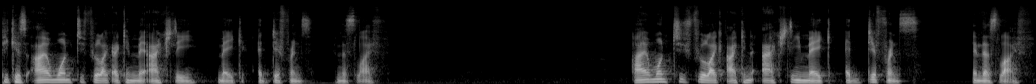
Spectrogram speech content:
because I want to feel like I can actually make a difference in this life. I want to feel like I can actually make a difference in this life.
